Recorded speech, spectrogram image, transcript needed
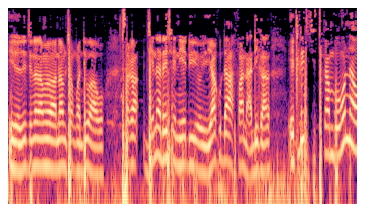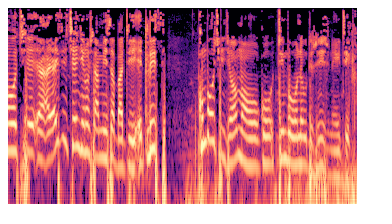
izvezvi tinavana muchangwa ndiwavo saka generation yedu iyoyo yakuda fanhadika at least tikamboonawo haisi chenji inoshamisa but at least kumbochinjawo maoko timboone kuti zvii zvinoitika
